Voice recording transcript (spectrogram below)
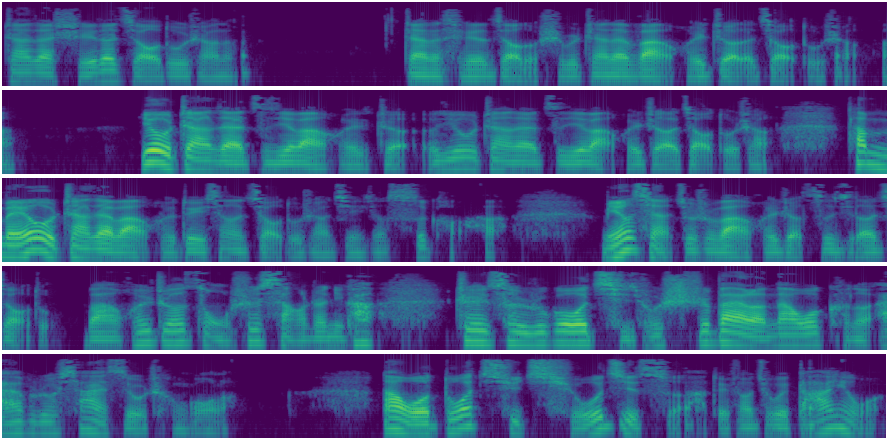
站在谁的角度上呢？站在谁的角度？是不是站在挽回者的角度上啊？又站在自己挽回者，又站在自己挽回者的角度上，他没有站在挽回对象的角度上进行思考哈，明显就是挽回者自己的角度。挽回者总是想着，你看这一次如果我祈求失败了，那我可能挨不住下一次就成功了。那我多去求几次啊，对方就会答应我。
